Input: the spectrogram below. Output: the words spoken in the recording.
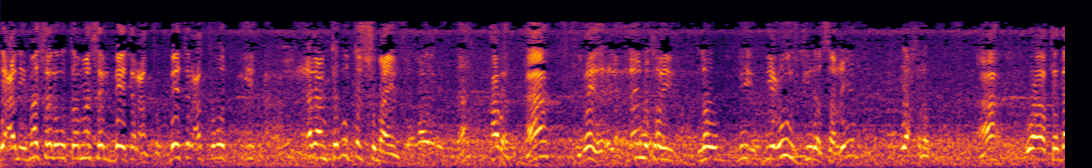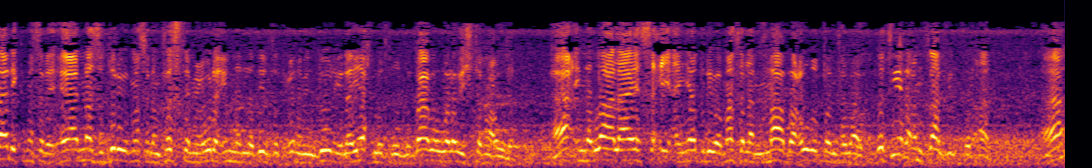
يعني مثله كمثل بيت العنكبوت، بيت العنكبوت العنكبوت نفسه ما ينفع. ابدا. ها؟ لأنه خفيف. لو بعود كذا صغير يخرب. ها؟ وكذلك مثلا يا الناس ضربوا مثلا فاستمعوا له. إن الذين تدعون من دونه لا يخلقوا ذبابا ولو اجتمعوا له. ها؟ إن الله لا يستحي أن يضرب مثلا ما بعوضة فما كثير أمثال في القرآن. ها؟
